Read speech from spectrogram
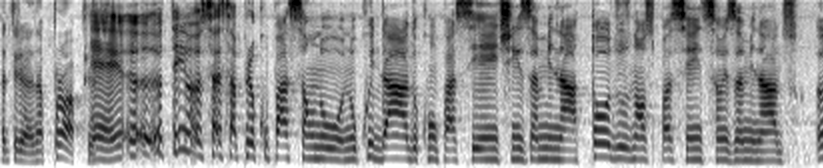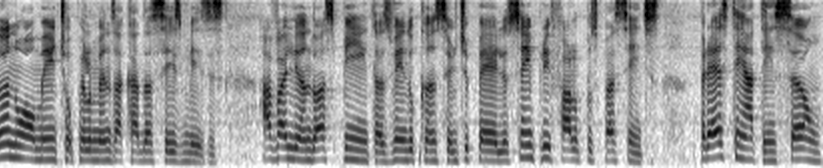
Adriana, própria? É, eu, eu tenho essa preocupação no, no, cuidado com o paciente, em examinar. Todos os nossos pacientes são examinados anualmente ou pelo menos a cada seis meses, avaliando as pintas, vendo câncer de pele. Eu sempre falo para os pacientes: prestem atenção,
